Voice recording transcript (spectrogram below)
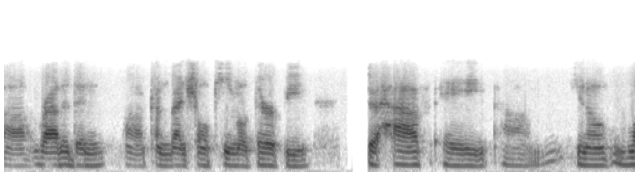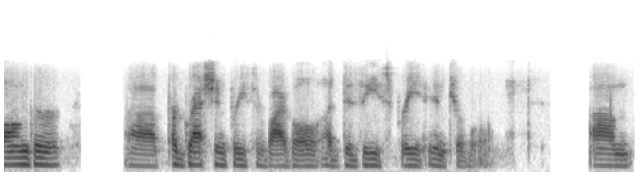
uh, rather than uh, conventional chemotherapy to have a um, you longer uh, progression-free survival, a disease-free interval. Um,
